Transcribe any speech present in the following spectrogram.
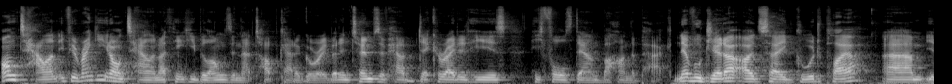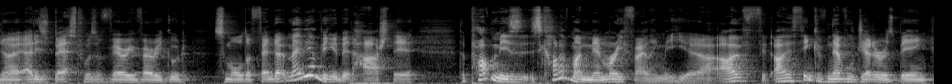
On talent, if you're ranking it on talent, I think he belongs in that top category, but in terms of how decorated he is, he falls down behind the pack. Neville Jetta, I'd say good player. Um, you know, at his best was a very, very good small defender. Maybe I'm being a bit harsh there. The problem is, it's kind of my memory failing me here. I've, I think of Neville Jetta as being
